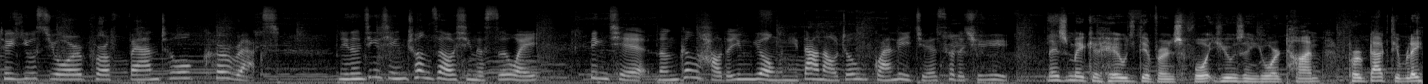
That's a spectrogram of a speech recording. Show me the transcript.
to use your prefrontal cortex. 你能进行创造性的思维， 并且能更好地运用你大脑中管理决策的区域。Let's make a huge difference for using your time productively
